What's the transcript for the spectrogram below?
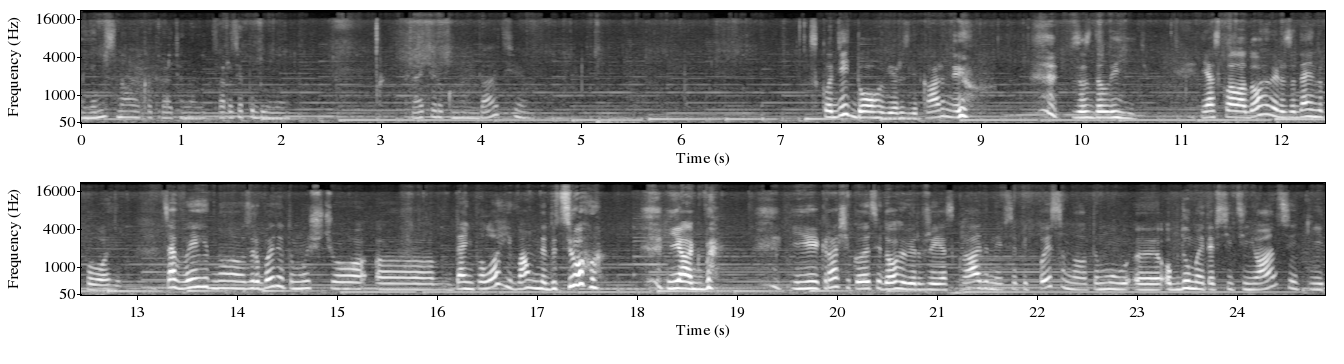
А я не знаю, яка третя навіть. Зараз я подумаю. Третя рекомендація. Складіть договір з лікарнею заздалегідь. Я склала договір за день до пологів. Це вигідно зробити, тому що е, в день пологів вам не до цього, якби. І краще, коли цей договір вже є складений, все підписано. Тому е, обдумайте всі ці нюанси, які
